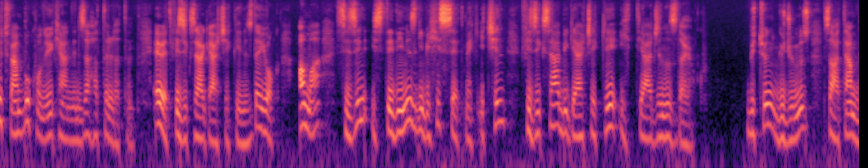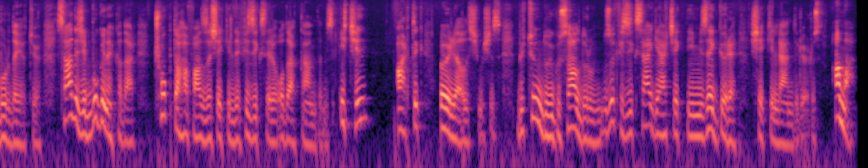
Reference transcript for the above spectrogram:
lütfen bu konuyu kendinize hatırlatın. Evet fiziksel gerçekliğinizde yok ama sizin istediğiniz gibi hissetmek için fiziksel bir gerçekliğe ihtiyacınız da yok. Bütün gücümüz zaten burada yatıyor. Sadece bugüne kadar çok daha fazla şekilde fiziksele odaklandığımız için artık öyle alışmışız. Bütün duygusal durumumuzu fiziksel gerçekliğimize göre şekillendiriyoruz. Ama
